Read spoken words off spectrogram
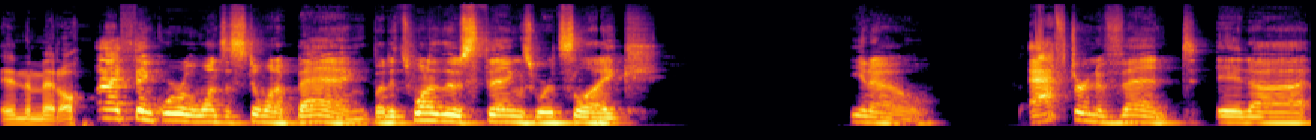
in the middle. I think we're the ones that still want to bang, but it's one of those things where it's like, you know, after an event, it uh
